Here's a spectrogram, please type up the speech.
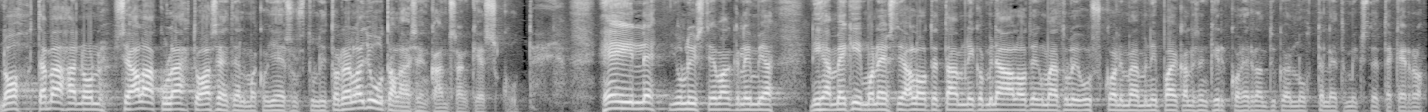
No, tämähän on se alakulähtöasetelma, kun Jeesus tuli todella juutalaisen kansan keskuuteen. Ja heille julisti evankeliumia, niinhän mekin monesti aloitetaan, niin kuin minä aloitin, kun mä tulin uskoon, niin mä menin paikallisen kirkkoherran tykön nuhtelemaan, että miksi te ette kerro,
